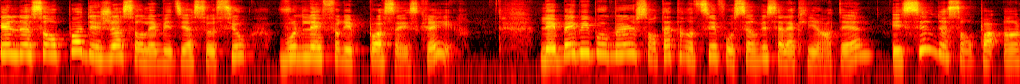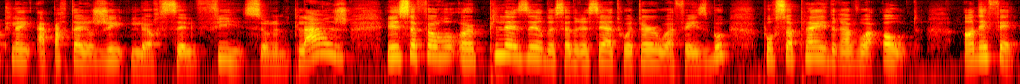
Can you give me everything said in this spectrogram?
Ils ne sont pas déjà sur les médias sociaux, vous ne les ferez pas s'inscrire. Les baby boomers sont attentifs au service à la clientèle et s'ils ne sont pas enclins à partager leurs selfies sur une plage, ils se feront un plaisir de s'adresser à Twitter ou à Facebook pour se plaindre à voix haute. En effet,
